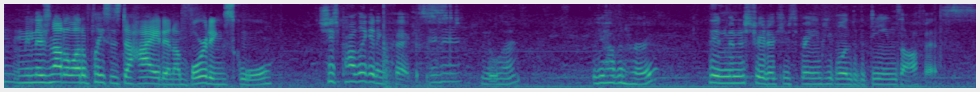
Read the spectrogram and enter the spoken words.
I mean, there's not a lot of places to hide in a boarding school. She's probably getting fixed. Mm-hmm. Wait, what? You haven't heard? The administrator keeps bringing people into the dean's office.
